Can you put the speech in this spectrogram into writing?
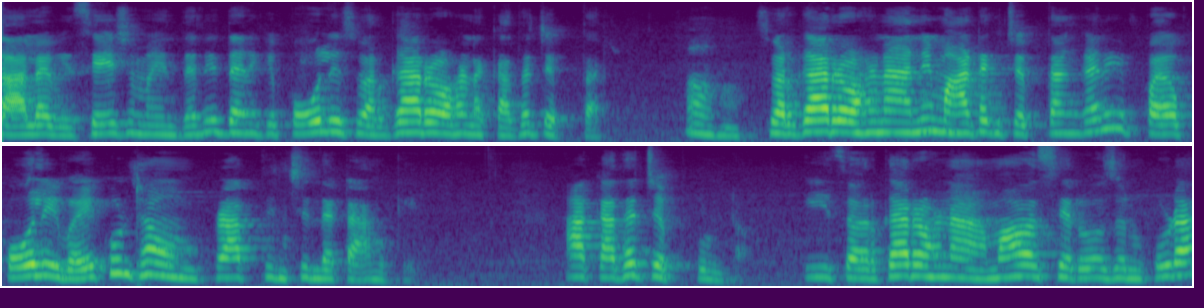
చాలా విశేషమైందని దానికి పోలి స్వర్గారోహణ కథ చెప్తారు. స్వర్గారోహణ అని మాటకి చెప్తాం కానీ పోలి వైకుంఠం ప్రాప్తించిందట ఆమెకి. ఆ కథ చెప్పుకుంటాం. ఈ స్వర్గారోహణ అమావాస్య రోజును కూడా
